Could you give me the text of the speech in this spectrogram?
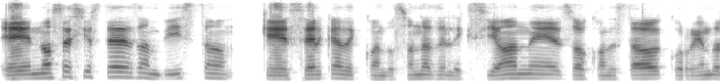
eh, no sé si ustedes han visto que cerca de cuando son las elecciones o cuando estaba ocurriendo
